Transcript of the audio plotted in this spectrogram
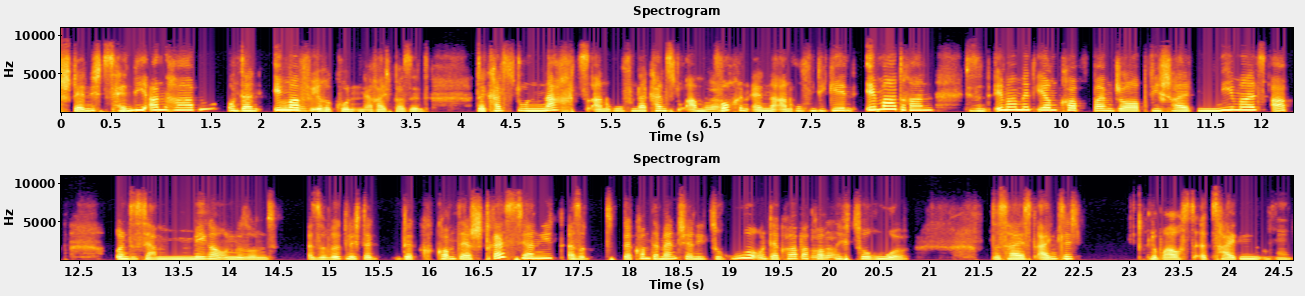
ständig das Handy anhaben und dann immer Mhm. für ihre Kunden erreichbar sind. Da kannst du nachts anrufen, da kannst du am Ja. Wochenende anrufen. Die gehen immer dran, die sind immer mit ihrem Kopf beim Job, die schalten niemals ab und es ist ja mega ungesund. Also wirklich, da, da kommt der Stress ja nie, also da kommt der Mensch ja nie zur Ruhe und der Körper kommt Ja. nicht zur Ruhe. Das heißt eigentlich, du brauchst äh, Zeiten,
